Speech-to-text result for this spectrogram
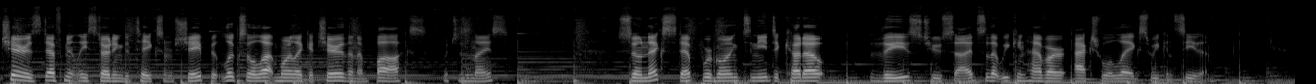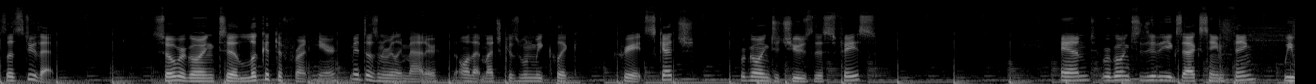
chair is definitely starting to take some shape. It looks a lot more like a chair than a box, which is nice. So next step, we're going to need to cut out these two sides so that we can have our actual legs so we can see them. So let's do that. So we're going to look at the front here. It doesn't really matter all that much because when we click create sketch, we're going to choose this face. And we're going to do the exact same thing. We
